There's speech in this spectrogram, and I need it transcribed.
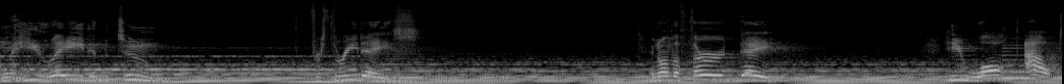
And he laid in the tomb for three days. And on the third day, he walked out,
